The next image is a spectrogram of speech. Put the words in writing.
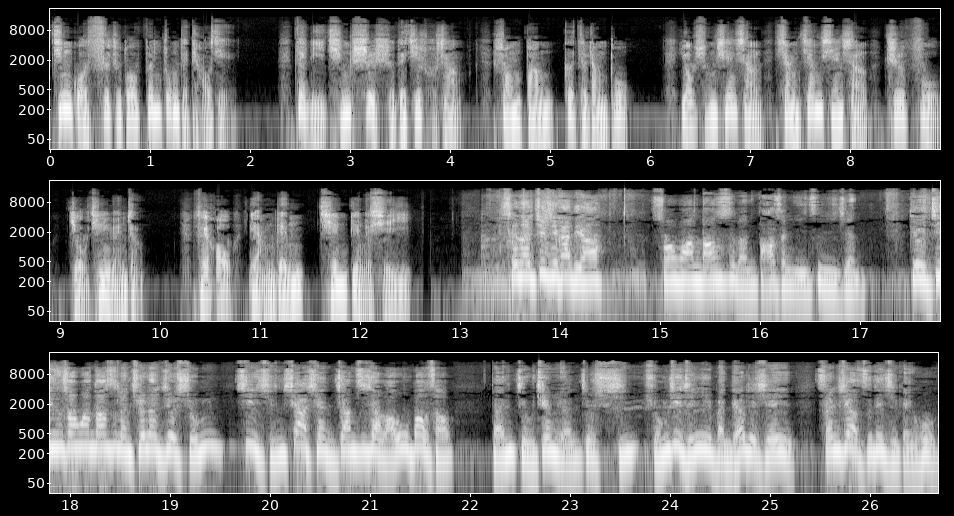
经过四十多分钟的调解，在理清事实的基础上，双方各自让步，由熊先生向江先生支付九千元整，随后两人签订了协议。现在继续开庭啊！双方当事人达成一致意见。就经双方当事人确认，就熊继勤下欠江之夏劳务报酬等九千元，就熊熊继勤一本调解协议生效之日起给付。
